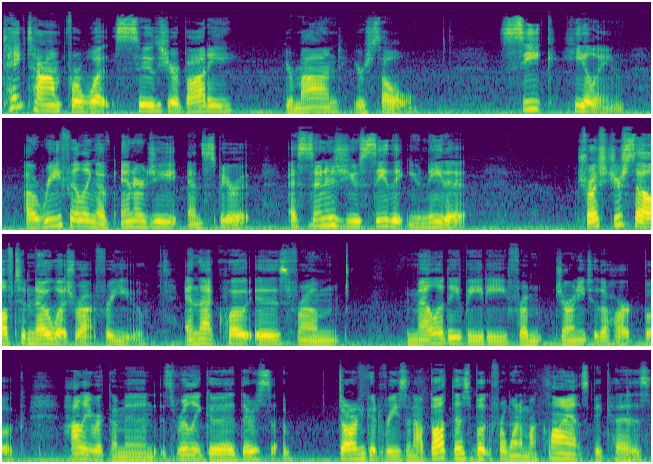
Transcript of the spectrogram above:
Take time for what soothes your body, your mind, your soul. Seek healing, a refilling of energy and spirit. As soon as you see that you need it, trust yourself to know what's right for you. And that quote is from Melody Beattie from Journey to the Heart book. Highly recommend. It's really good. There's a darn good reason I bought this book for one of my clients because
